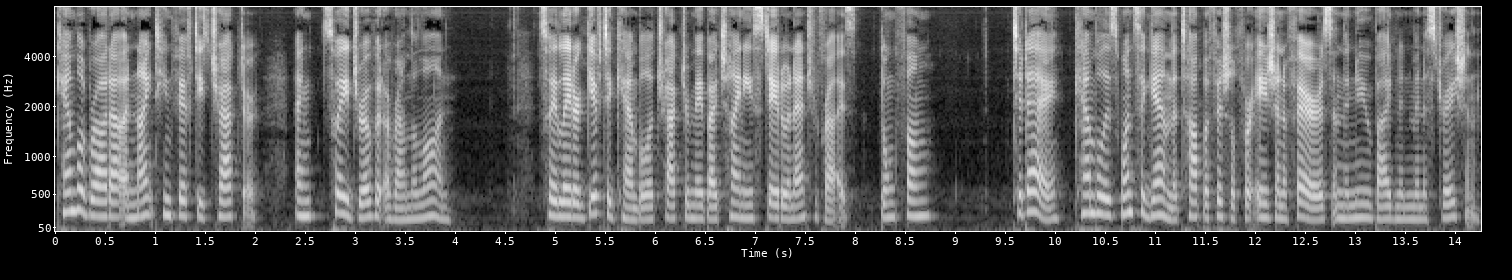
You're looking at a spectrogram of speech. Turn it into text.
Campbell brought out a 1950s tractor, and Cui drove it around the lawn. Cui later gifted Campbell a tractor made by Chinese state owned enterprise, Dongfeng. Today, Campbell is once again the top official for Asian affairs in the new Biden administration.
